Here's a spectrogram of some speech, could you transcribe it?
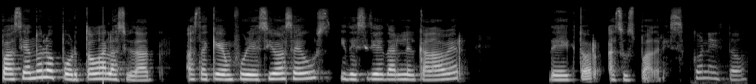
paseándolo por toda la ciudad hasta que enfureció a Zeus y decide darle el cadáver de Héctor a sus padres. Con esto,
